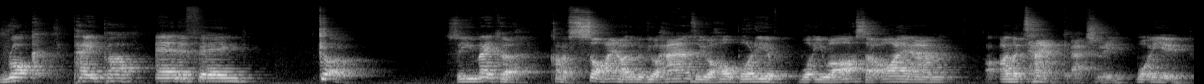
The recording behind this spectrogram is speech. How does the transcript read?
Rock, paper, anything, go. So you make a kind of sign either with your hands or your whole body of what you are. So I am, I'm a tank actually. What are you?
